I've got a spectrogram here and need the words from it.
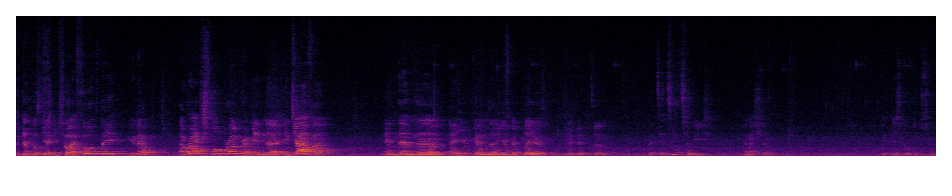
So that was the idea. So I thought, you know, I write a small program in, uh, in Java and then uh, you can uh, you can play with, with it, uh, but it's not so easy. And show if this will do something.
